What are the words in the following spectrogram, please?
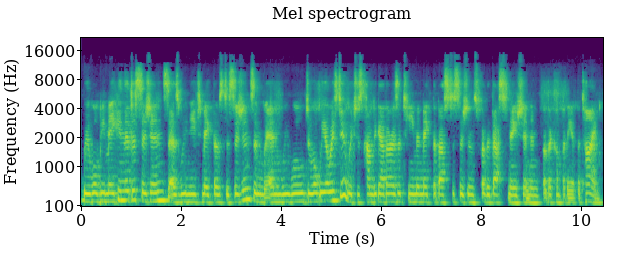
We will be making the decisions as we need to make those decisions, and, and we will do what we always do, which is come together as a team and make the best decisions for the destination and for the company at the time.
